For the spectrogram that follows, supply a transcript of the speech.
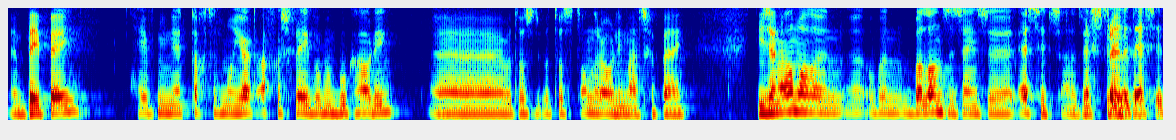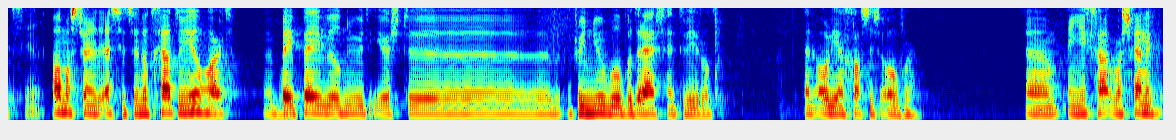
eh, BP heeft nu net 80 miljard afgeschreven op een boekhouding. Eh, wat, was, wat was het andere oliemaatschappij? Die zijn allemaal een, op een balans zijn ze assets aan het wegstrepen. stranded assets. Ja. Allemaal stranded assets. En dat gaat nu heel hard. BP wil nu het eerste renewable bedrijf zijn ter wereld. En olie en gas is over. Ehm, en je gaat, waarschijnlijk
